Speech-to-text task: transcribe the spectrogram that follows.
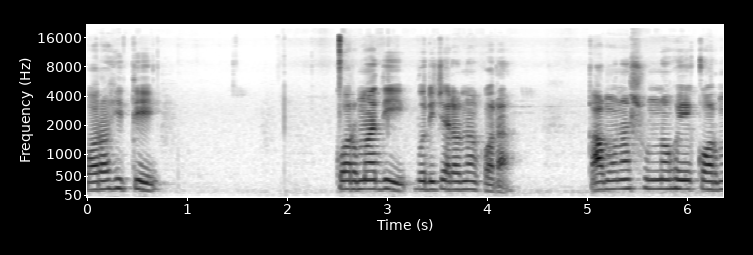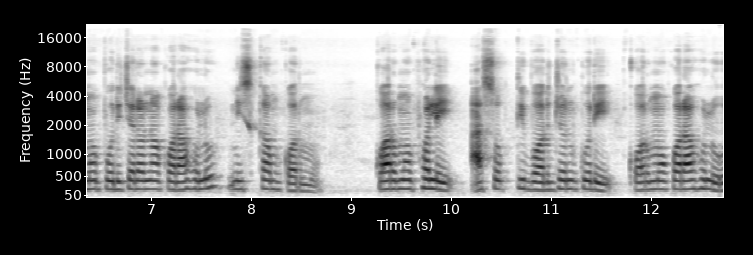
পরহিতে কর্মাদি পরিচালনা করা। কামনা শূন্য হয়ে কর্ম পরিচালনা করা হলো নিষ্কাম কর্ম। কর্মফলে আসক্তি বর্জন করে কর্ম করা হলো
